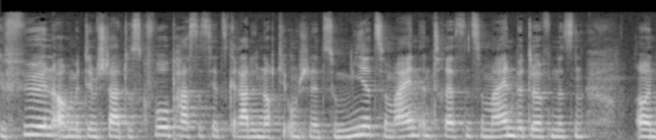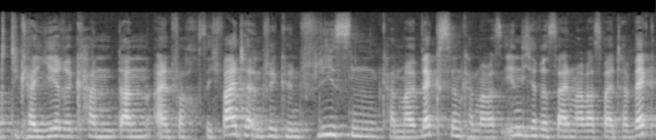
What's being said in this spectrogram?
Gefühlen, auch mit dem Status quo, passt es jetzt gerade noch die Umstände zu mir, zu meinen Interessen, zu meinen Bedürfnissen. Und die Karriere kann dann einfach sich weiterentwickeln, fließen, kann mal wechseln, kann mal was ähnlicheres sein, mal was weiter weg.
